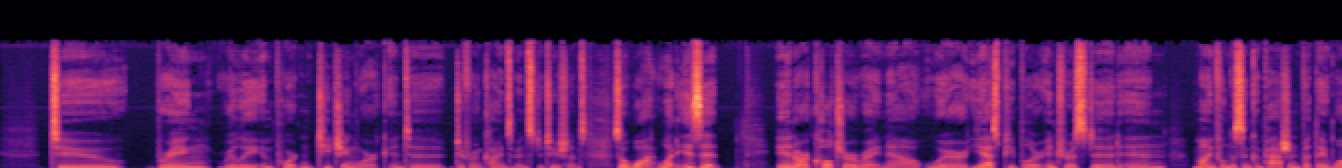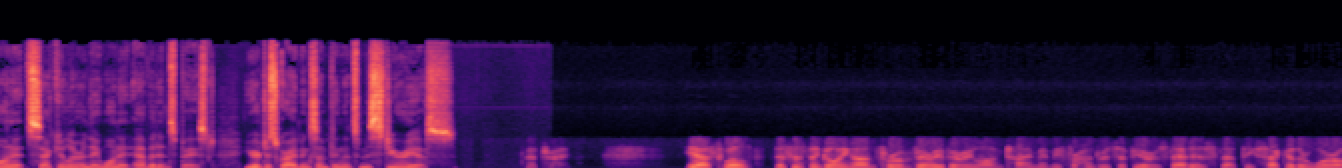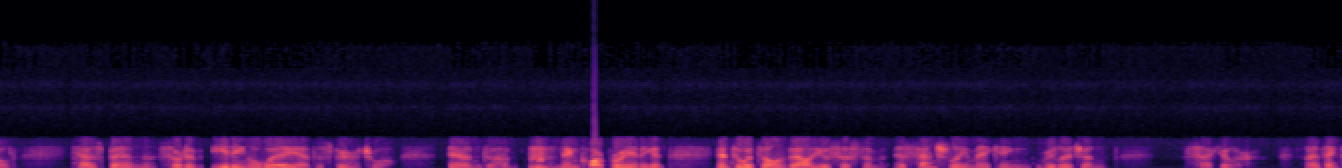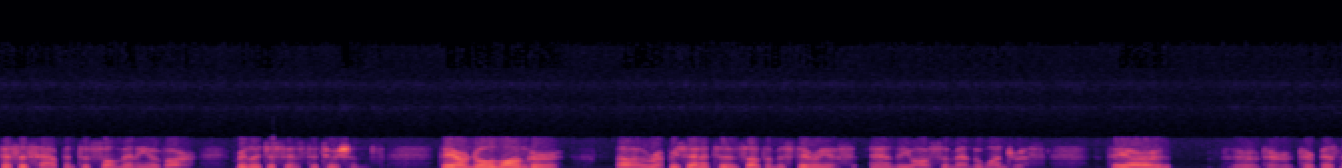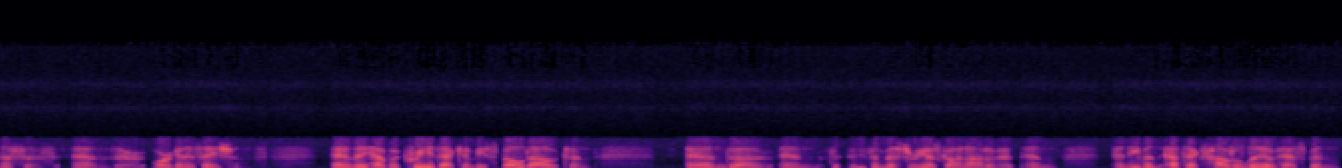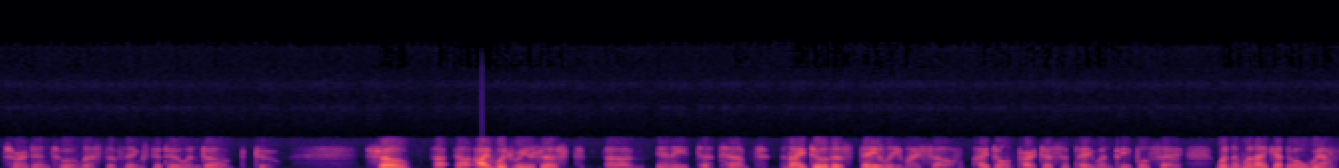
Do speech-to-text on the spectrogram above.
to bring really important teaching work into different kinds of institutions. So, what, what is it in our culture right now where, yes, people are interested in mindfulness and compassion, but they want it secular and they want it evidence based? You're describing something that's mysterious. That's right. Yes, well, this has been going on for a very, very long time, maybe for hundreds of years. That is, that the secular world has been sort of eating away at the spiritual and um, incorporating it into its own value system, essentially making religion secular. And I think this has happened to so many of our religious institutions. They are no longer uh, representatives of the mysterious and the awesome and the wondrous. They are they're, they're, they're businesses and they're organizations, and they have a creed that can be spelled out and and uh, and the mystery has gone out of it, and and even ethics, how to live, has been turned into a list of things to do and don't do. So I, I would resist uh, any attempt, and I do this daily myself. I don't participate when people say when when I get a whiff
